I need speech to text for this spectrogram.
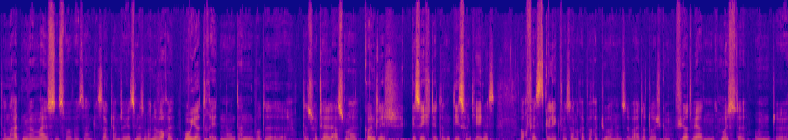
dann hatten wir meistens, wo wir dann gesagt haben, so jetzt müssen wir eine Woche Ruhe treten. Und dann wurde äh, das Hotel erstmal gründlich gesichtet und dies und jenes auch festgelegt, was an Reparaturen und so weiter durchgeführt werden musste. Und äh,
